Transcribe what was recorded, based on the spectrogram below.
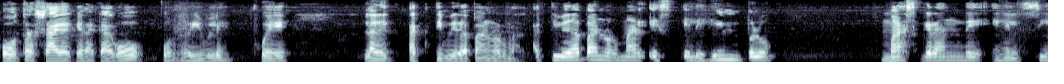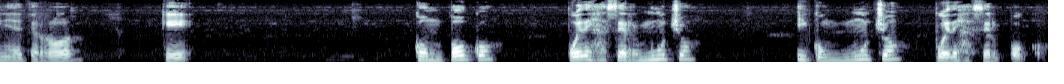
Otra saga que la cagó horrible fue la de Actividad Paranormal. Actividad Paranormal es el ejemplo más grande en el cine de terror que con poco puedes hacer mucho y con mucho puedes hacer poco.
